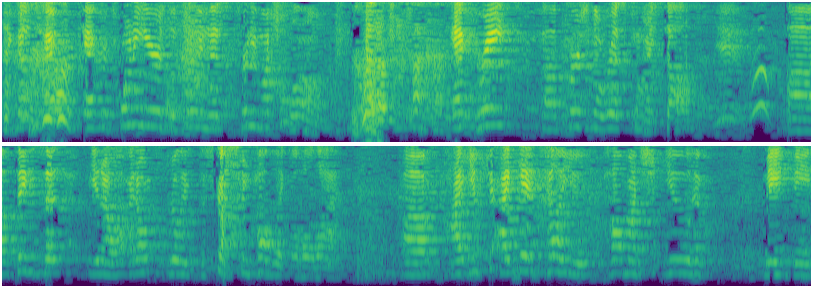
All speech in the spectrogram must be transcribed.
because after, after 20 years of doing this pretty much alone, at great uh, personal risk to myself, uh, things that you know I don't really discuss in public a whole lot. Uh, I, you, I can't tell you how much you have made me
